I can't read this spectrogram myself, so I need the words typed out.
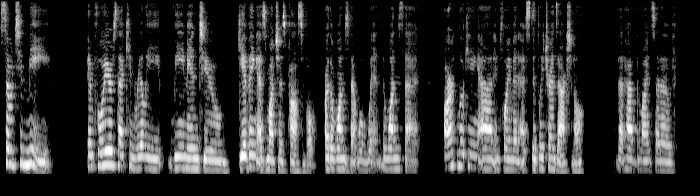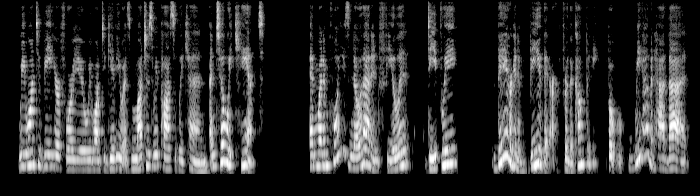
So to me, employers that can really lean into giving as much as possible are the ones that will win. The ones that aren't looking at employment as simply transactional, that have the mindset of, we want to be here for you. We want to give you as much as we possibly can until we can't. And when employees know that and feel it deeply, they are going to be there for the company. But we haven't had that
